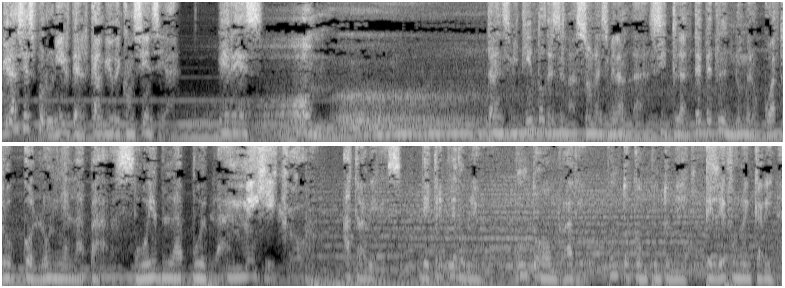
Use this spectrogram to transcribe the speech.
Gracias por unirte al cambio de conciencia. Eres OM. Transmitiendo desde la zona Esmeralda, Citlantépetl número 4, Colonia La Paz, Puebla, Puebla, México. A través de www.omradio.com.mx. Teléfono en cabina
